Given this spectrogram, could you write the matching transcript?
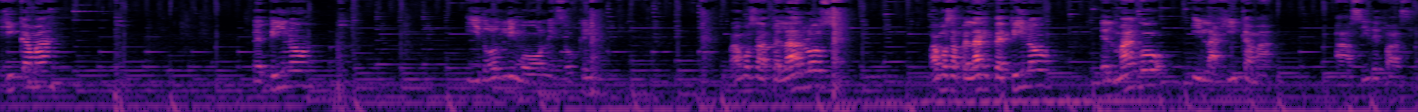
jícama, pepino y dos limones, ok. Vamos a pelarlos. Vamos a pelar el pepino, el mango y la jícama. Así de fácil.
